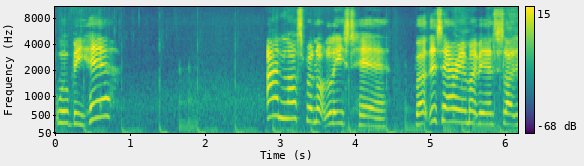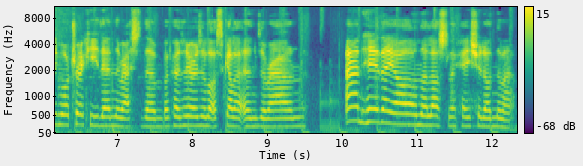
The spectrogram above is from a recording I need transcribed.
will be here. And last but not least here. But this area might be a slightly more tricky than the rest of them because there is a lot of skeletons around. And here they are on the last location on the map.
